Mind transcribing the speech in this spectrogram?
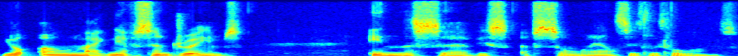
your own magnificent dreams in the service of someone else's little ones.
